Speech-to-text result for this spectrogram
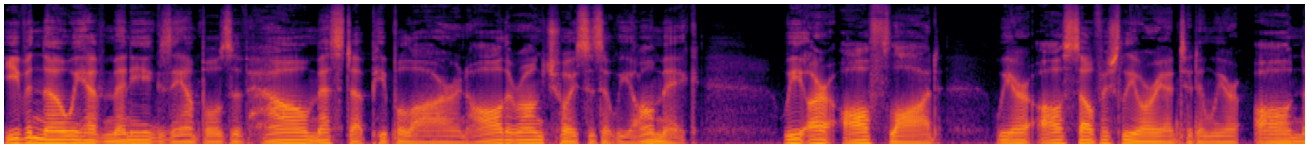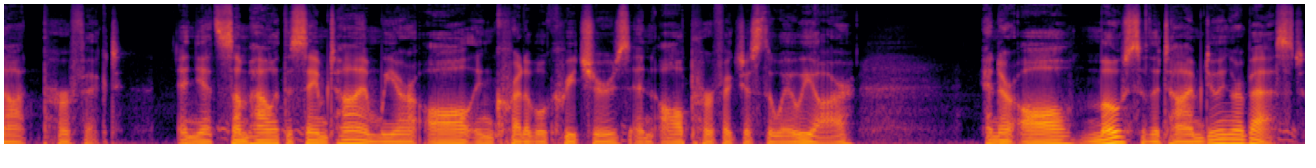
even though we have many examples of how messed up people are and all the wrong choices that we all make, we are all flawed. We are all selfishly oriented and we are all not perfect. And yet, somehow, at the same time, we are all incredible creatures and all perfect just the way we are, and are all, most of the time, doing our best.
